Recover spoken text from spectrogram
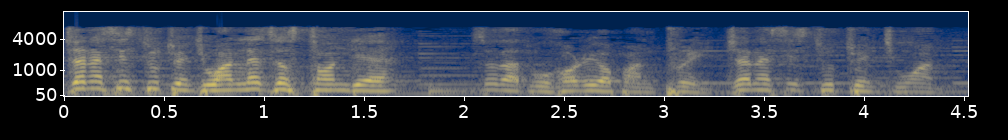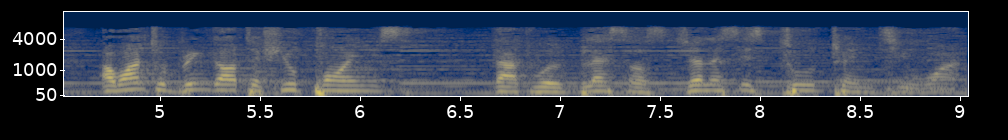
Genesis 2.21. Let's just turn there so that we'll hurry up and pray. Genesis 2.21. I want to bring out a few points that will bless us. Genesis 2.21.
